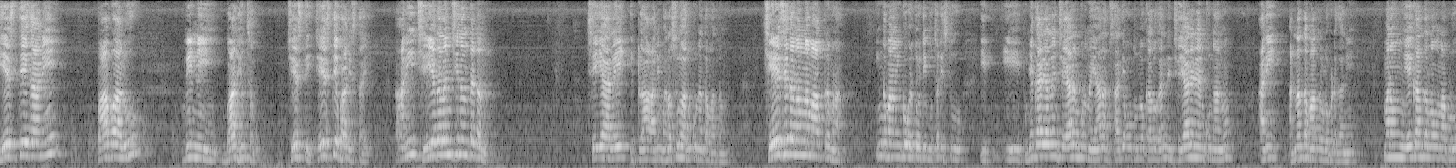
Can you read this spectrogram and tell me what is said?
చేస్తే గాని పాపాలు వీణ్ణి బాధించవు. చేస్తే చేస్తే బాధిస్తాయి. కానీ చేయదలంచినంతటను చేయాలి ఇట్లా అని మనసులో అనుకున్నంత మాత్రం చేసేదనన్న మాత్రమున ఇంకా మనం ఇంకొకరితోటి ముచ్చటిస్తూ ఈ ఈ పుణ్యకార్యాలు నేను చేయాలనుకున్నాయా నాకు సాధ్యమవుతుందో కాదో కానీ నేను చేయాలని అనుకున్నాను. అని అన్నంత మాత్రం లోపల కానీ మనం ఏకాంతంలో ఉన్నప్పుడు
